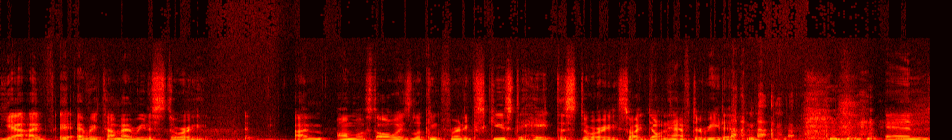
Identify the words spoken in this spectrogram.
Yeah, I've every time I read a story, I'm almost always looking for an excuse to hate the story so I don't have to read it. and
